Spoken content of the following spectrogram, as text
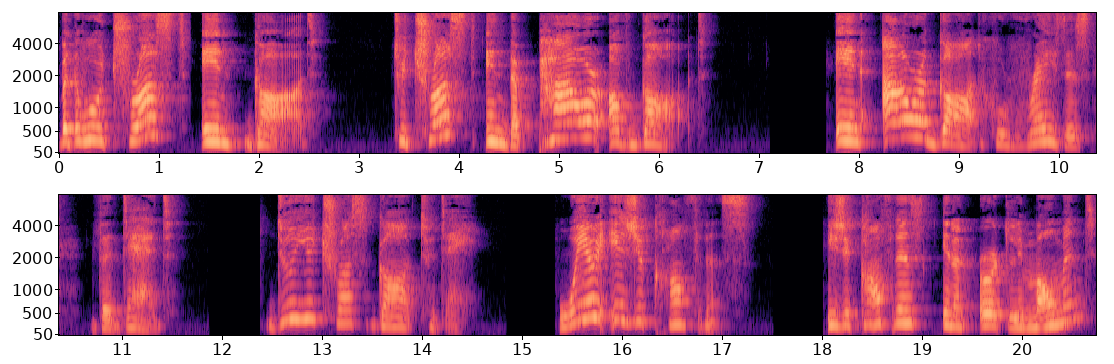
but they would trust in God. To trust in the power of God, in our God who raises the dead. Do you trust God today? Where is your confidence? Is your confidence in an earthly moment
